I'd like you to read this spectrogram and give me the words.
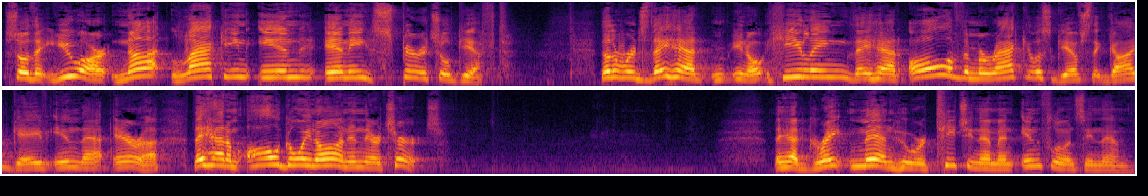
so that you are not lacking in any spiritual gift. In other words, they had, you know, healing, they had all of the miraculous gifts that God gave in that era. They had them all going on in their church. They had great men who were teaching them and influencing them.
